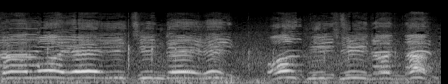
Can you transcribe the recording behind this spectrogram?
Sermaye için halk için önlem.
